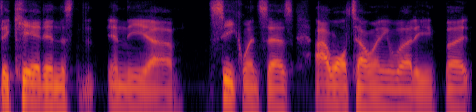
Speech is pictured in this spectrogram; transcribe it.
the kid in this in the uh, sequence says, "I won't tell anybody," but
